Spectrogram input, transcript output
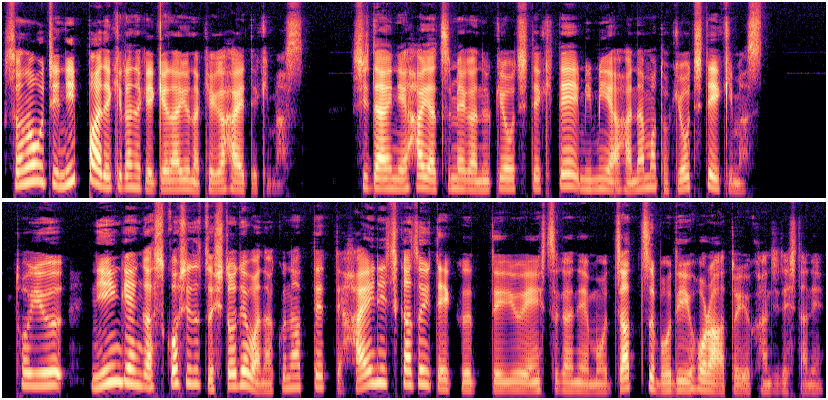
そのうちニッパーで切らなきゃいけないような毛が生えてきます。次第に歯や爪が抜け落ちてきて、耳や鼻も溶け落ちていきます。という人間が少しずつ人ではなくなってってハエに近づいていくっていう演出がね、もうザッツボディホラーという感じでしたね。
